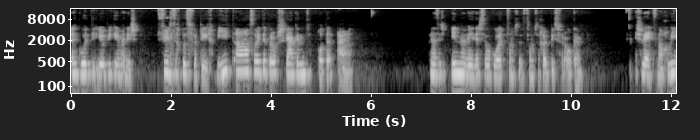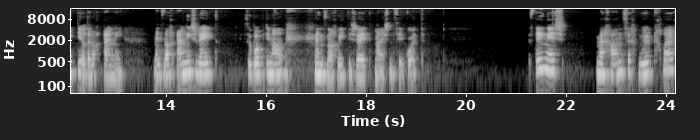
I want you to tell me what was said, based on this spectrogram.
eine gute Übung immer ist, fühlt sich das für dich weit an, so in der Brustgegend, oder eng? Es ist immer wieder so gut, um, um sich etwas zu fragen. Schreit es nach Weite oder nach Enge? Wenn es nach Enge schreit, suboptimal. Wenn es nach Weite schreit, meistens sehr gut. Das Ding ist, man kann sich wirklich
